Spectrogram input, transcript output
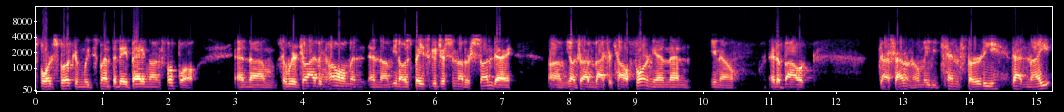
sports book, and we'd spent the day betting on football. And um, so we were driving home, and, and um, you know, it was basically just another Sunday, um, you know, driving back to California. And then, you know, at about gosh, I don't know, maybe 10:30 that night,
